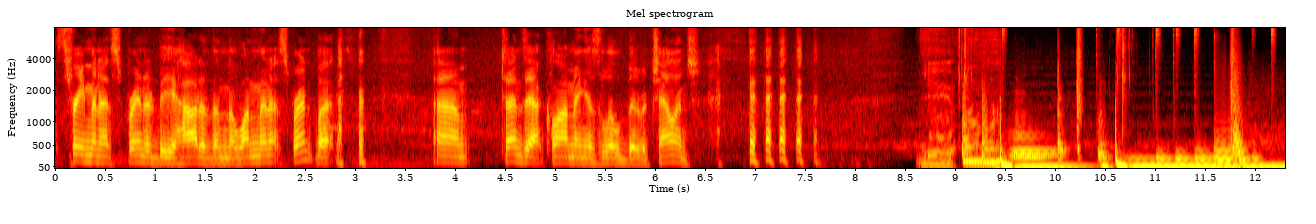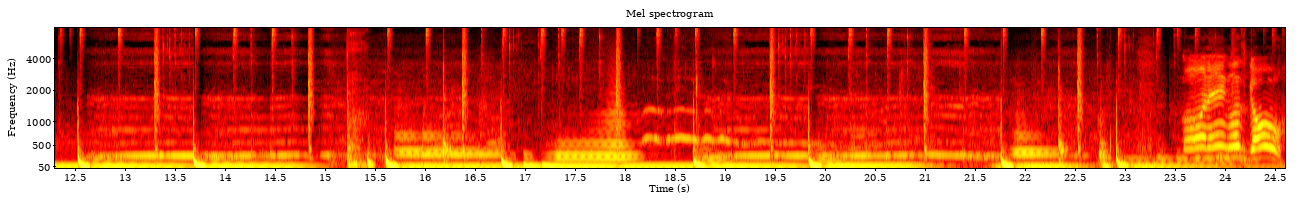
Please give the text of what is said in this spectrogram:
three minute sprint would be harder than the one minute sprint, but um, turns out climbing is a little bit of a challenge. Morning, let's go.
